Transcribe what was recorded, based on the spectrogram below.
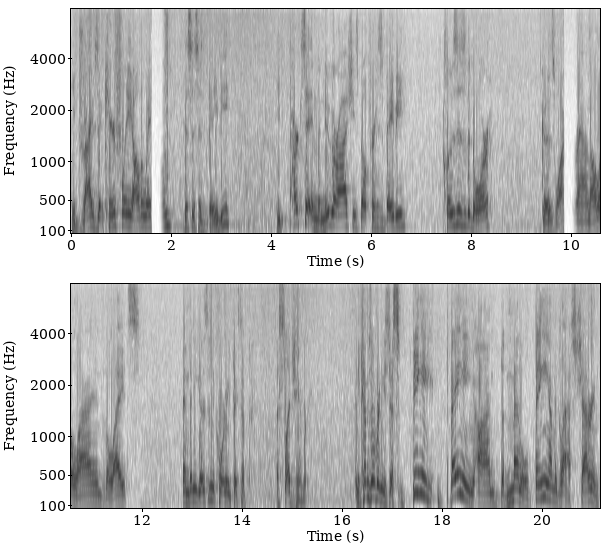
He drives it carefully all the way home. This is his baby. He parks it in the new garage he's built for his baby, closes the door, goes walks around all the lines, the lights, and then he goes in the corner and he picks up a sledgehammer. And he comes over and he's just banging, banging on the metal, banging on the glass, shattering.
